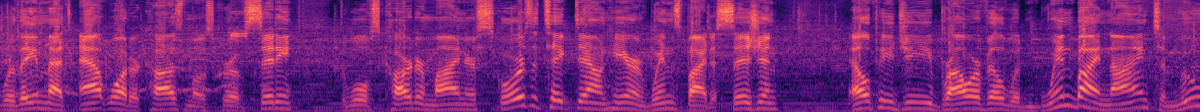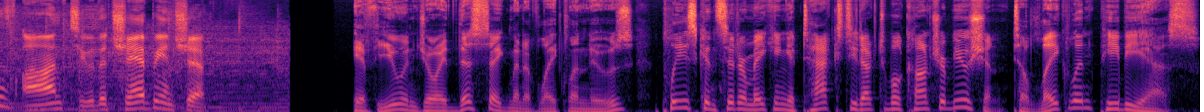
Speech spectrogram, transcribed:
where they met Atwater Cosmos Grove City. The Wolves' Carter Miner scores a takedown here and wins by decision. LPGE Browerville would win by nine to move on to the championship. If you enjoyed this segment of Lakeland News, please consider making a tax-deductible contribution to Lakeland PBS.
